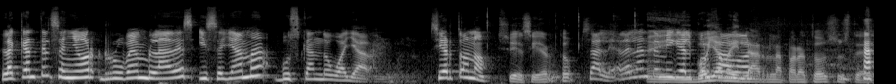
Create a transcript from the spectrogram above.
La canta el señor Rubén Blades y se llama Buscando Guayaba. ¿Cierto o no? Sí, es cierto. Sale, adelante Eh, Miguel, voy por a favor. bailarla para todos ustedes.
